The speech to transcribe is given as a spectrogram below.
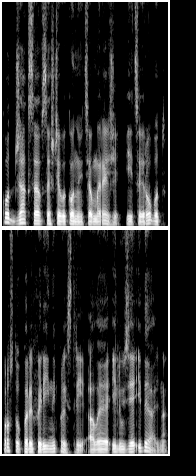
Код Джакса все ще виконується в мережі, і цей робот просто периферійний пристрій, але ілюзія ідеальна.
